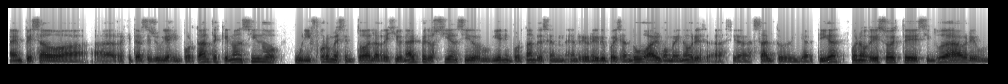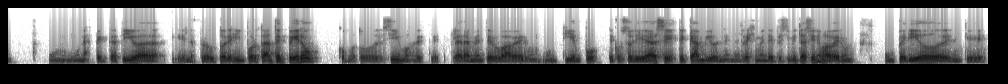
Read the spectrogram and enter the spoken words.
ha empezado a, a registrarse lluvias importantes que no han sido uniformes en toda la regional, pero sí han sido bien importantes en, Río Negro y Paysandú, algo menores hacia Salto y Artigas. Bueno, eso este, sin duda abre una expectativa en los productores importante, pero como todos decimos, este, claramente va a haber un, tiempo de consolidarse este cambio en, el régimen de precipitaciones, va a haber un, periodo en que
